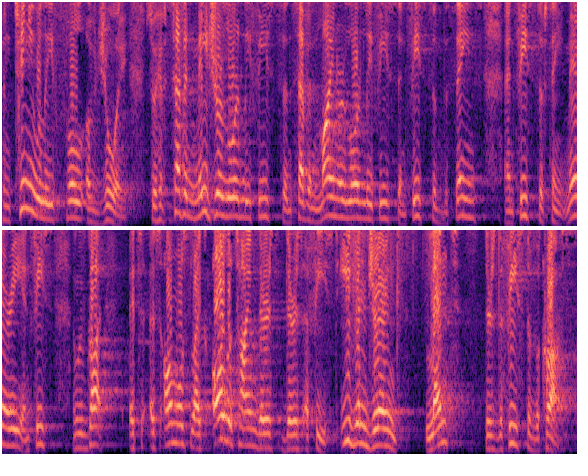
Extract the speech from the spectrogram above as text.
continually full of joy. So we have seven major lordly feasts and seven minor lordly feasts and feasts of the saints and feasts of Saint Mary and feasts and we've got it's it's almost like all the time there's there's a feast. Even during Lent, there's the feast of the cross.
